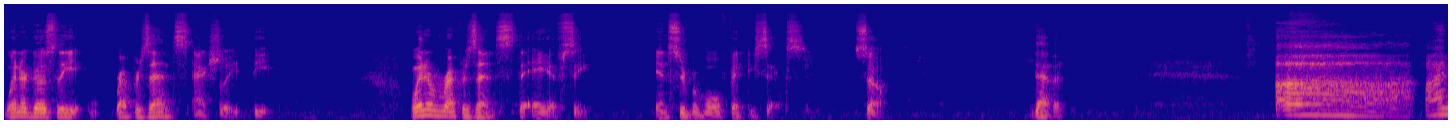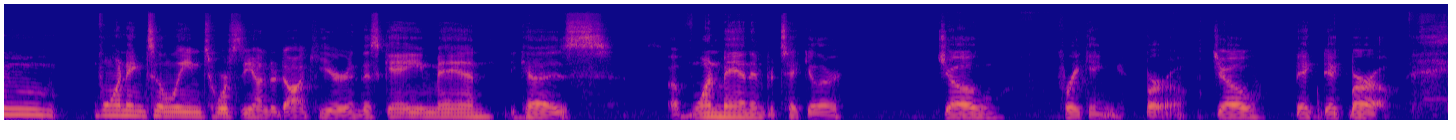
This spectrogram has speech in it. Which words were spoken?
Winner goes to the represents actually the winner represents the AFC in Super Bowl 56. So, Devin. Uh, I'm wanting to lean towards the underdog here in this game, man, because of one man in particular, Joe freaking Burrow. Joe Big Dick Burrow.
